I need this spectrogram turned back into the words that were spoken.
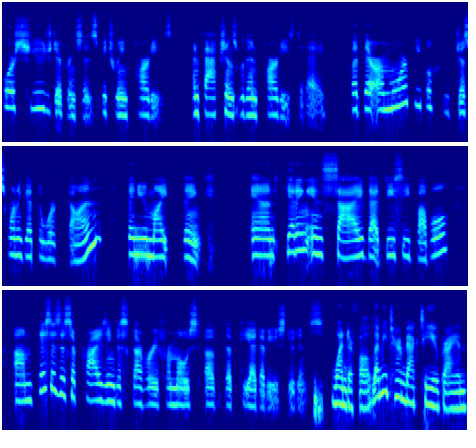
course, huge differences between parties and factions within parties today. But there are more people who just want to get the work done than you might think. And getting inside that DC bubble, um, this is a surprising discovery for most of the PIW students. Wonderful. Let me turn back to you, Brian.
